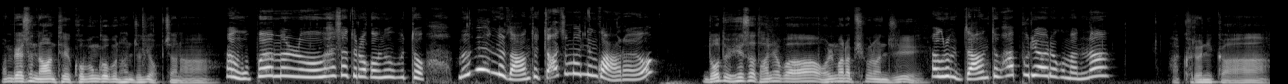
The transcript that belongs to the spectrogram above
매사 나한테 고분고분 한 적이 없잖아. 아 오빠야말로 회사 들어간 후부터 맨날 나한테 짜증만 낸거 알아요? 너도 회사 다녀봐 얼마나 피곤한지. 아 그럼 나한테 화풀이 하려고 만나? 아 그러니까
